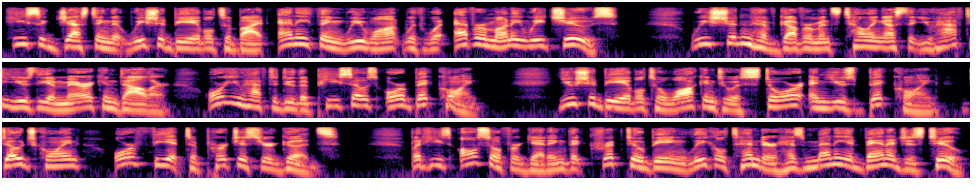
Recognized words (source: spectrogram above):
He's suggesting that we should be able to buy anything we want with whatever money we choose. We shouldn't have governments telling us that you have to use the American dollar or you have to do the pesos or Bitcoin. You should be able to walk into a store and use Bitcoin, Dogecoin, or fiat to purchase your goods. But he's also forgetting that crypto being legal tender has many advantages too.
